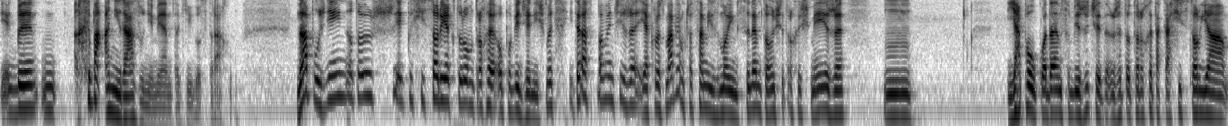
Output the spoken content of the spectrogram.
jakby chyba ani razu nie miałem takiego strachu. No a później, no to już jakby historia, którą trochę opowiedzieliśmy. I teraz powiem Ci, że jak rozmawiam czasami z moim synem, to on się trochę śmieje, że mm, ja poukładałem sobie życie, że to trochę taka historia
